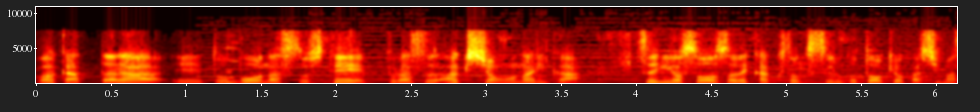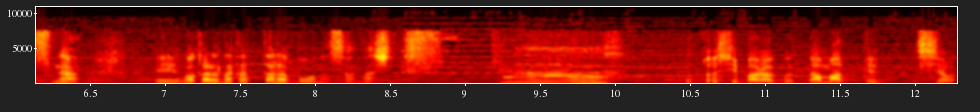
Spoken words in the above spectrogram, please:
分かったら、えっ、と、はいボーナスとして、プラスアクションを何か、次の操作で獲得することを許可しますが、えー分からなかったらボーナスはなしです。あちょっとしばらく黙って、しよ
